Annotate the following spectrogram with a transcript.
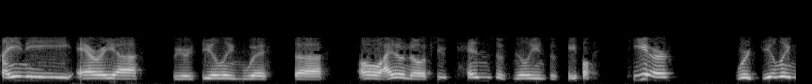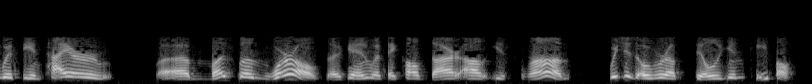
tiny area. We were dealing with uh, oh, I don't know, a few tens of millions of people. Here, we're dealing with the entire uh, Muslim world. Again, what they call Dar al Islam, which is over a billion people.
